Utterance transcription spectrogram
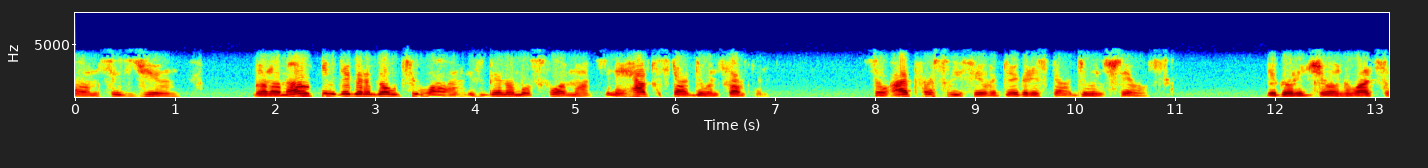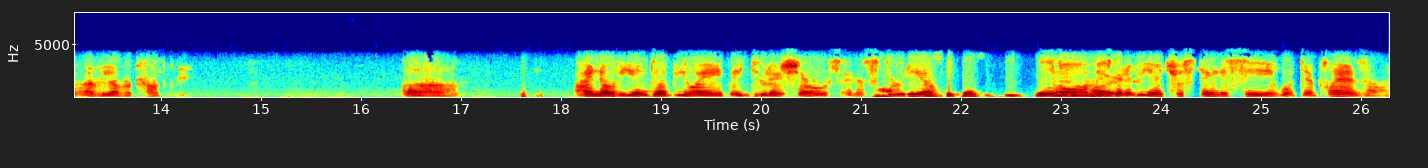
um, since June. But um, I don't think they're going to go too long. It's been almost four months, and they have to start doing something. So I personally feel that they're going to start doing shows. They're going to join the likes of every other company. Uh, I know the NWA, they do their shows in a studio. So um, it's going to be interesting to see what their plans are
